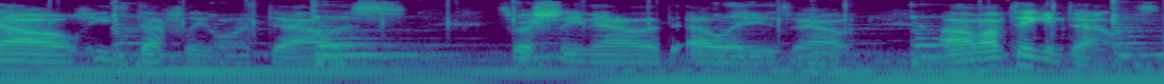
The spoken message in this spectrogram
No, he's definitely going to Dallas, especially now that LA is out. Um, I'm taking Dallas.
